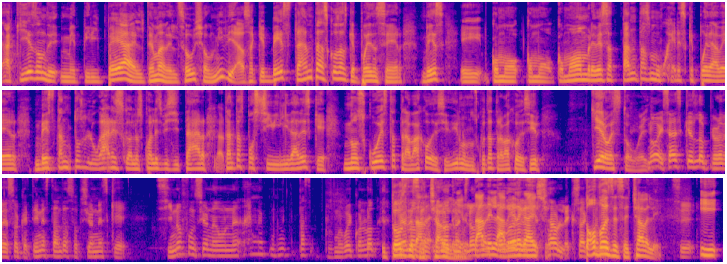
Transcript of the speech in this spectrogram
aquí es donde me tripea el tema del social media. O sea, que ves tantas cosas que pueden ser, ves eh, como, como, como hombre, ves a tantas mujeres que puede haber, ves tantos lugares a los cuales visitar, tantas posibilidades que nos cuesta trabajo decidirnos, nos cuesta trabajo decir, quiero esto, güey. No, y ¿sabes qué es lo peor de eso? Que tienes tantas opciones que si no funciona una, ah, pues me voy con la otra. Y todo es desechable. Y la está de la todo es verga eso. Todo es desechable. Sí. Y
